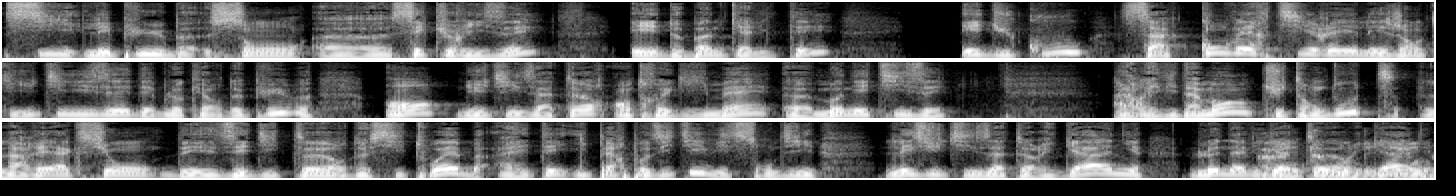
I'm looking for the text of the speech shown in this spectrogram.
si les pubs sont euh, sécurisées et de bonne qualité, et du coup, ça convertirait les gens qui utilisaient des bloqueurs de pub en utilisateurs entre guillemets euh, monétisés. Alors évidemment, tu t'en doutes, la réaction des éditeurs de sites web a été hyper positive. Ils se sont dit, les utilisateurs y gagnent, le navigateur y gagne,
